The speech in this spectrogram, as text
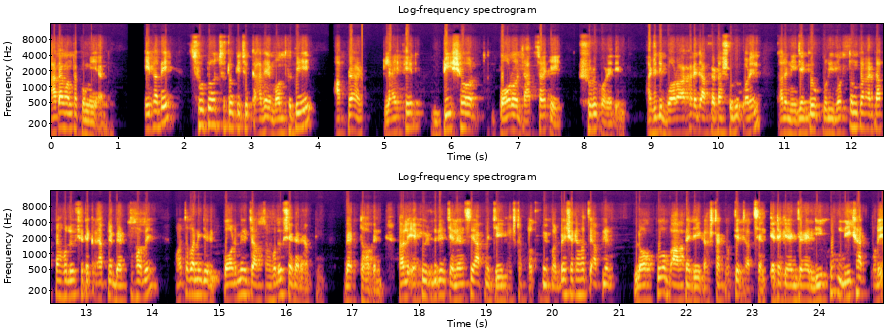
আধা ঘণ্টা কমিয়ে আনুন। এইভাবে ছোট ছোট কিছু কাজের মধ্য দিয়ে আপনার লাইফের বিশদ বড় যাত্রাকে শুরু করে দিন। আর যদি বড় আকারে যাত্রাটা শুরু করেন, তাহলে নিজেকেও পরিবর্তন করার যাত্রা হলেও সেটাকে আপনি ব্যর্থ হবেন, অথবা নিজের কর্মের যাত্রা হলেও সেখানে আপনি ব্যর্থ হবেন। তাহলে একুশ দিনের চ্যালেঞ্জে আপনি যে কাজটা প্রথমে করবেন, সেটা হচ্ছে আপনার লক্ষ্য বা আপনি যে কাজটা করতে চাচ্ছেন এটাকে এক জায়গায় লিখুন, লিখার পরে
